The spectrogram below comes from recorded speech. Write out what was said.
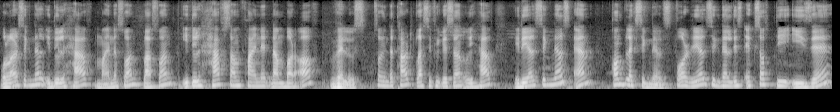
polar signal, it will have minus 1, plus 1. It will have some finite number of values. So in the third classification, we have real signals and complex signals. For real signal, this x of t is a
